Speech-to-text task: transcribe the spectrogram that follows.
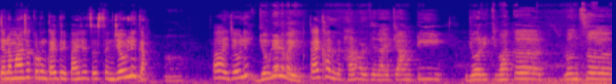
त्याला माझ्याकडून काहीतरी पाहिजेच असतं. जेवली का? अय जेवली? जेवले ना बाई. काय खाल्लं? हरभऱ्याच्या डाळीची आमटी ज्वारीची भाकर लोणचं.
